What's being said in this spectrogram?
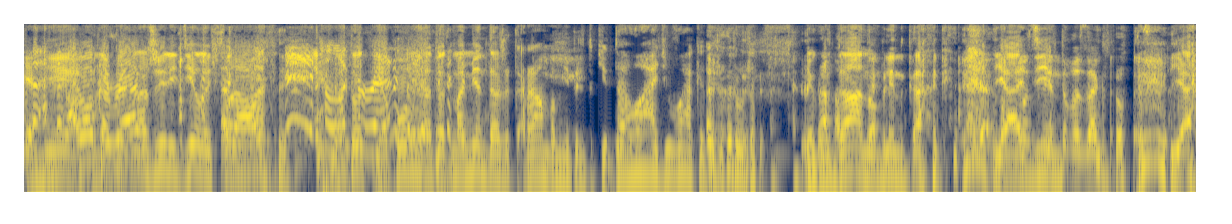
Нет, мне предложили делать формат. На тот- Я помню, на тот момент даже Рамбо мне перед такие, давай, чувак, это же круто. Я говорю, да, но, блин, как? Я После один. этого загнул. Я,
